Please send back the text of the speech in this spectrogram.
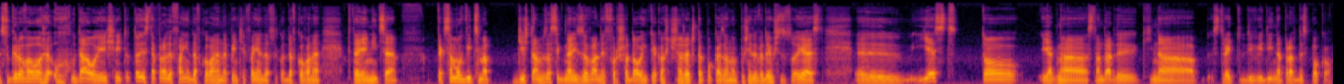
sugerowało, że uch, udało jej się i to, to jest naprawdę fajnie dawkowane napięcie, fajnie dawkowane te tajemnice. Tak samo widz ma gdzieś tam zasygnalizowany foreshadowing, jakąś książeczkę pokazano, później dowiaduję się, co to jest. Yy, jest to jak na standardy kina straight to DVD naprawdę spoko.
